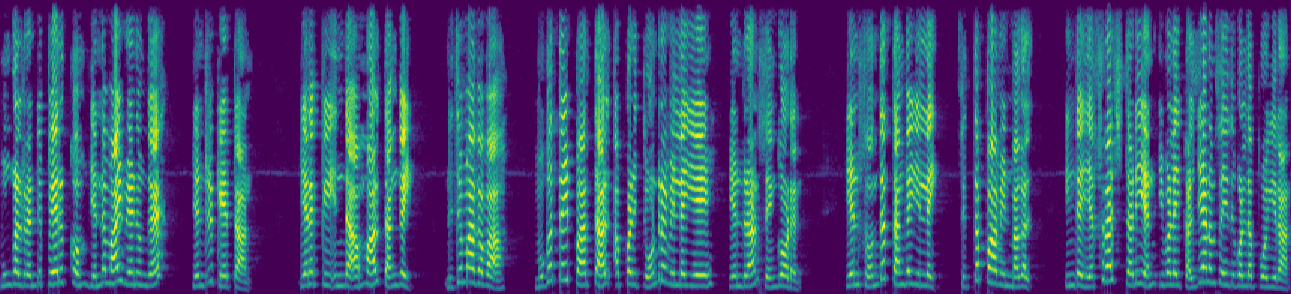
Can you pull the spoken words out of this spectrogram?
உங்கள் ரெண்டு பேருக்கும் என்னமாய் வேணுங்க? என்று கேட்டான். எனக்கு இந்த அம்மாள் தங்கை. நிஜமாகவா? முகத்தை பார்த்தால் அப்படி தோன்றவில்லையே என்றான் செங்கோடன். என் சொந்த தங்கை இல்லை சித்தப்பாவின் மகள். இந்த யஸ்ராஜ் தடியன் இவளை கல்யாணம் செய்து கொள்ளப் போகிறான்.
